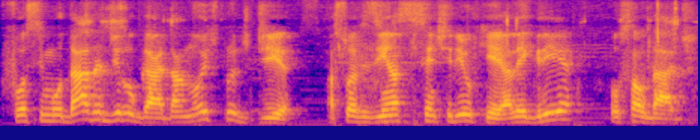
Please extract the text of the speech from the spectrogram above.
fosse mudada de lugar da noite para o dia, a sua vizinhança sentiria o quê? Alegria ou saudade?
